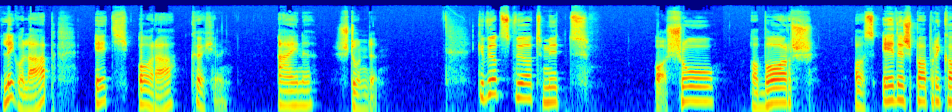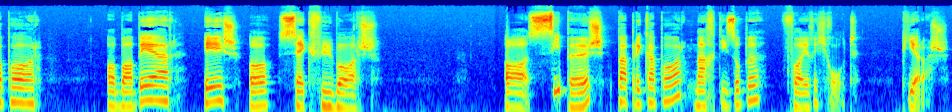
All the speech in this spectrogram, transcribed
Legolab et ora köcheln. Eine Stunde. Gewürzt wird mit Osho, Oborsch, os édespaprikapor, a babér és a szegfűbors. A szipös Paprikapor macht die Suppe feurig rot. Pirosch.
